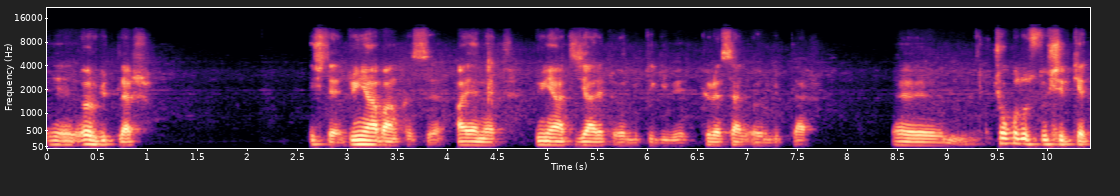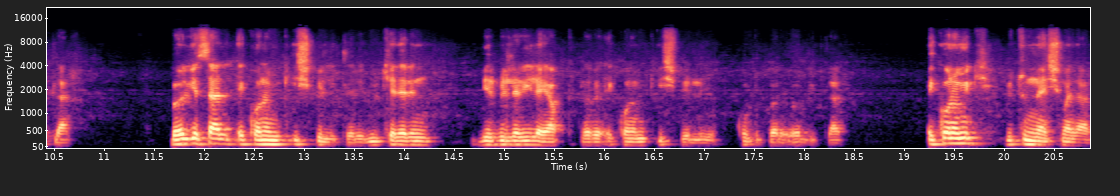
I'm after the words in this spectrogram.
e, örgütler, işte Dünya Bankası, IMF, Dünya Ticaret Örgütü gibi küresel örgütler, e, çok uluslu şirketler, bölgesel ekonomik işbirlikleri, ülkelerin birbirleriyle yaptıkları ekonomik işbirliği, kurdukları örgütler, ekonomik bütünleşmeler,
